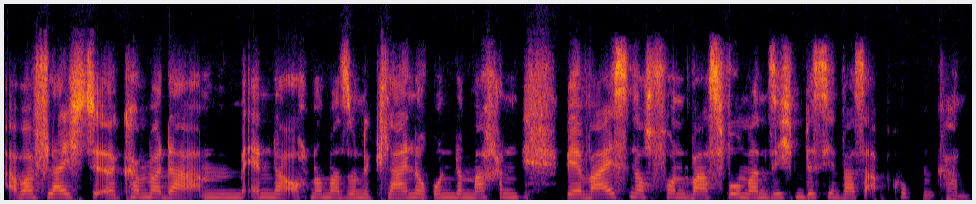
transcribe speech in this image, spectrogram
aber vielleicht äh, können wir da am Ende auch noch mal so eine kleine Runde machen. Wer weiß noch von was, wo man sich ein bisschen was abgucken kann.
